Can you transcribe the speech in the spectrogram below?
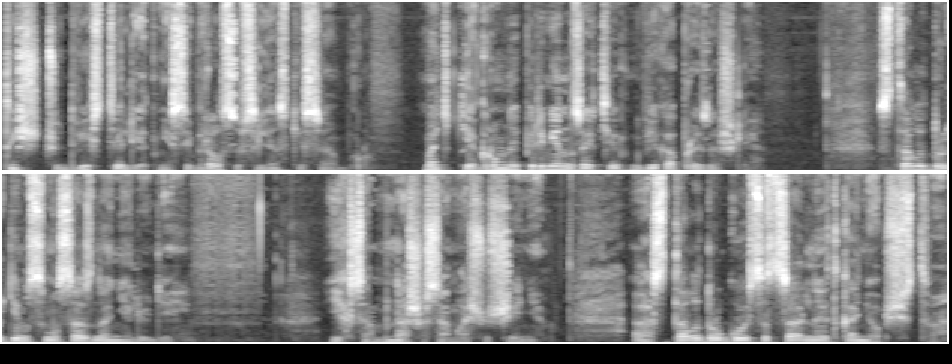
1200 лет не собирался Вселенский собор. Понимаете, какие огромные перемены за эти века произошли. Стало другим самосознание людей, их сам, наше самоощущение. А Стала другой социальная ткань общества,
